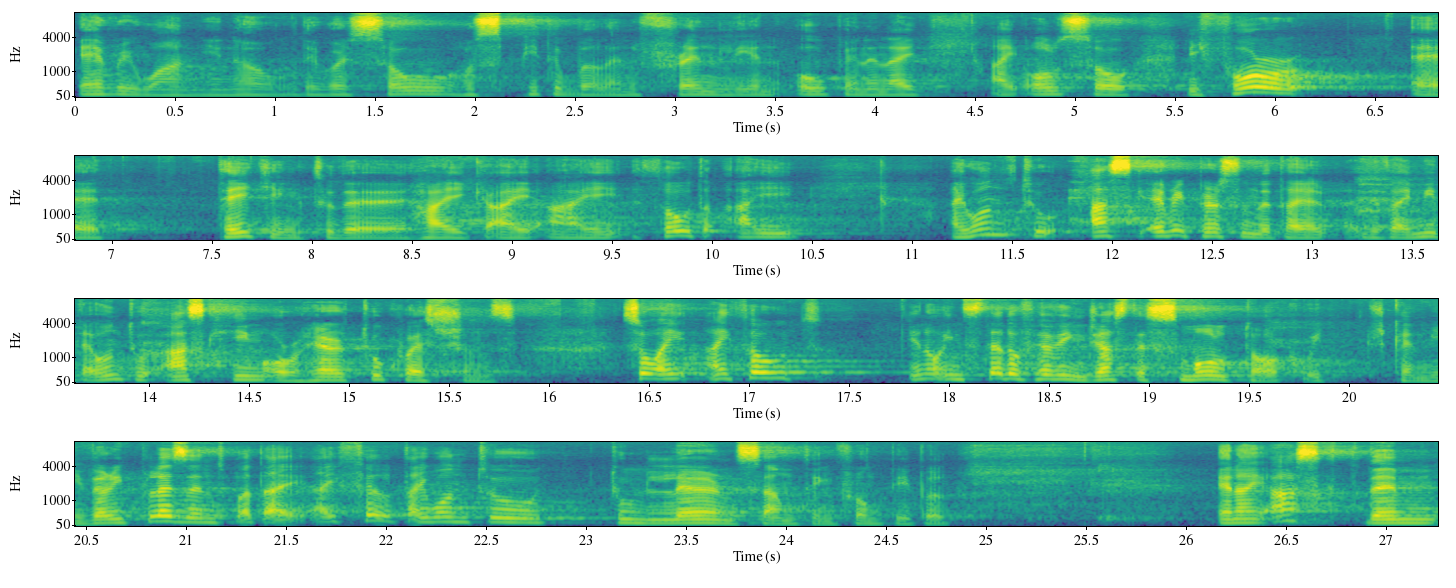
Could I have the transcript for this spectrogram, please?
everyone, you know, they were so hospitable and friendly and open and I, I also, before uh, taking to the hike, I, I thought I, I want to ask every person that I, that I meet, I want to ask him or her two questions. So I, I thought, you know, instead of having just a small talk, which can be very pleasant, but I, I felt I want to, to learn something from people. And I asked them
